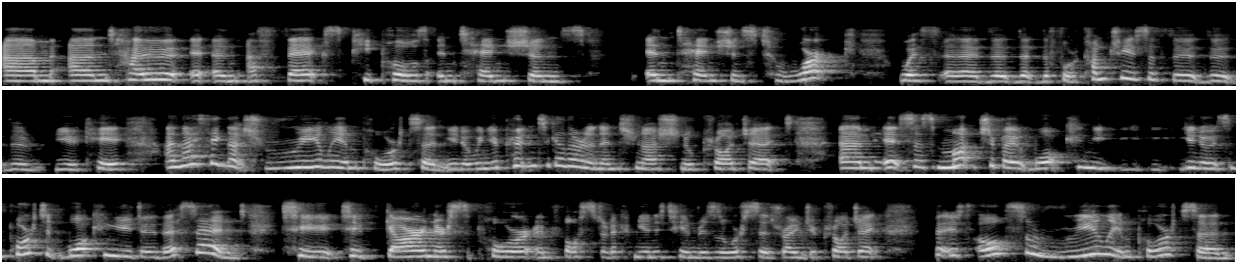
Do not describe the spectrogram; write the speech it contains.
um, and how it affects people's intentions intentions to work with uh, the, the, the, four countries of the, the, the UK. And I think that's really important. You know, when you're putting together an international project, um, it's as much about what can you, you know, it's important, what can you do this end to, to garner support and foster a community and resources around your project but it's also really important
